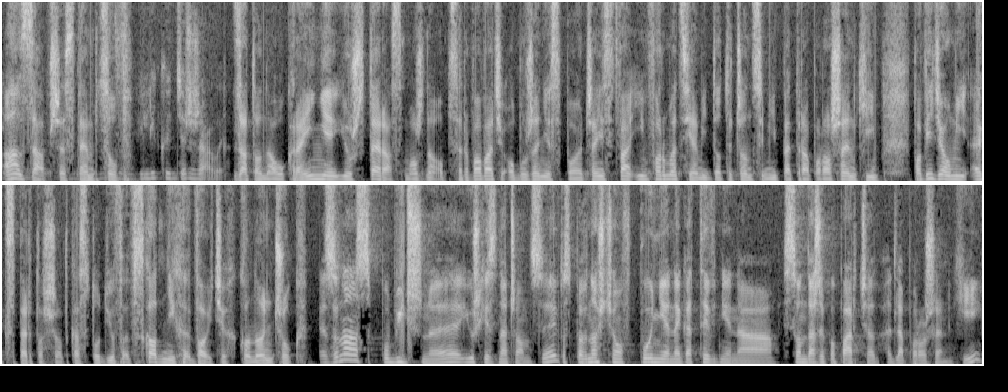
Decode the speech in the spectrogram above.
a za przestępców. Za to na Ukrainie już teraz można obserwować oburzenie społeczeństwa informacjami dotyczącymi Petra Poroszenki, powiedział mi ekspert Ośrodka Studiów Wschodnich Wojciech Konończuk. Rezonans publiczny już jest znaczący. To z pewnością wpłynie negatywnie na sondaże poparcia dla Poroszenki.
